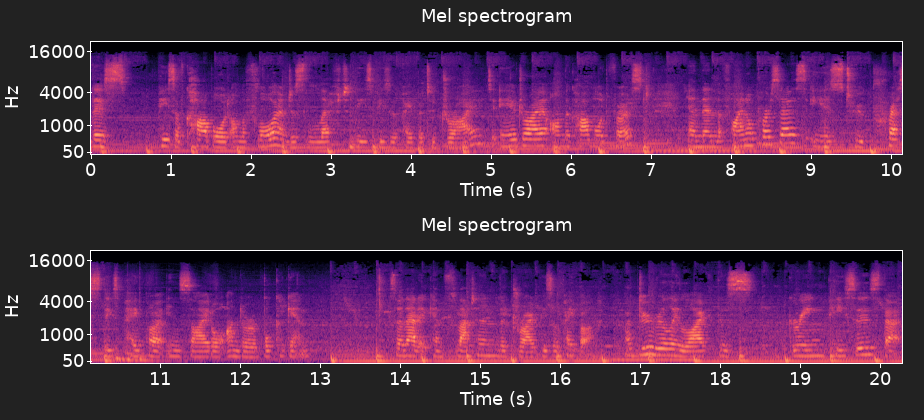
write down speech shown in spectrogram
this piece of cardboard on the floor and just left these pieces of paper to dry, to air dry on the cardboard first. And then the final process is to press these paper inside or under a book again so that it can flatten the dried piece of paper. I do really like this green pieces that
